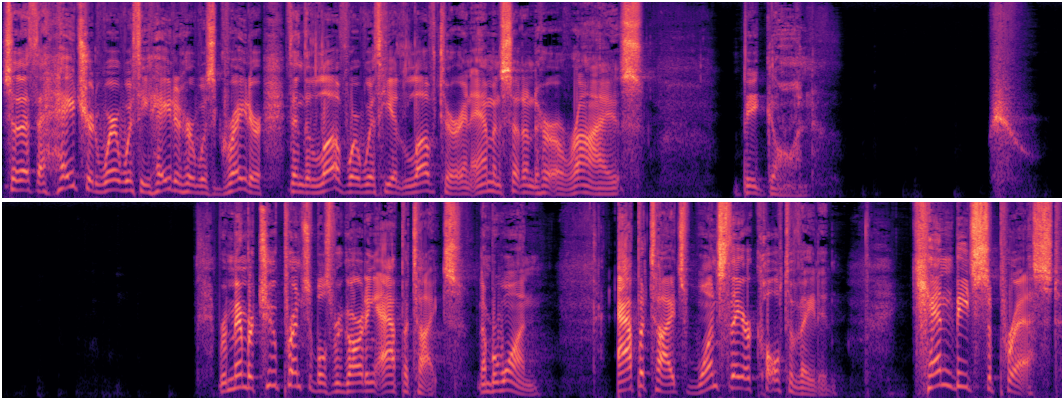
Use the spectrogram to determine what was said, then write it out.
so that the hatred wherewith he hated her was greater than the love wherewith he had loved her. And Amnon said unto her, Arise, be gone. Whew. Remember two principles regarding appetites. Number one, appetites, once they are cultivated, can be suppressed,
